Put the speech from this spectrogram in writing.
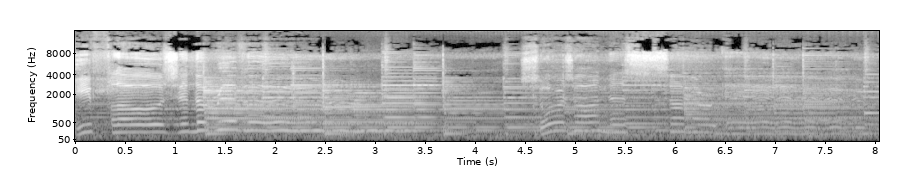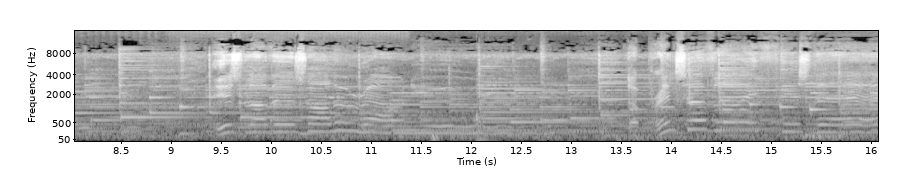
He flows in the river, soars on the summer air. His love is all around you. The Prince of Life is there.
